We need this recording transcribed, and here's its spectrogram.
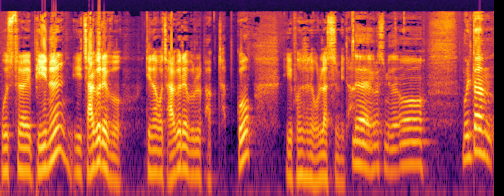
오스트리아의 B는 이 자그레브, 디나모 자그레브를 박 잡고 이 본선에 올랐습니다. 네, 그렇습니다. 어, 뭐 일단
